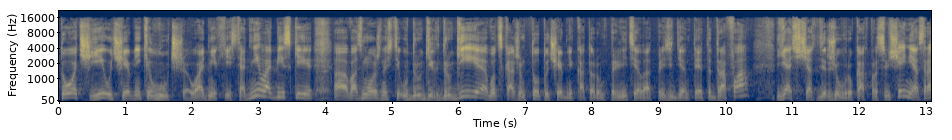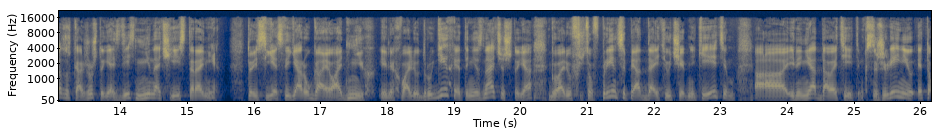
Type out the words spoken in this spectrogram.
то, чьи учебники лучше. У одних есть одни лоббистские э, возможности, у других другие. Вот, скажем, тот учебник, которым прилетело от президента, это дрофа. Я сейчас держу в руках просвещение, я сразу скажу, что я здесь ни на чьей стороне. То есть, если я ругаю одних или хвалю других, это не значит, что я говорю, что в принципе отдайте учебники этим а, или не отдавайте этим. К сожалению, это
